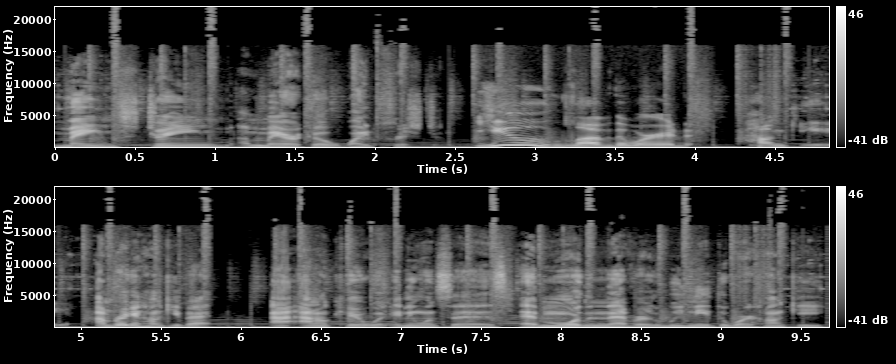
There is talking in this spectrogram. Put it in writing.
mainstream America white Christian. You love the word hunky. I'm bringing hunky back. I, I don't care what anyone says. And more than ever, we need the word hunky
